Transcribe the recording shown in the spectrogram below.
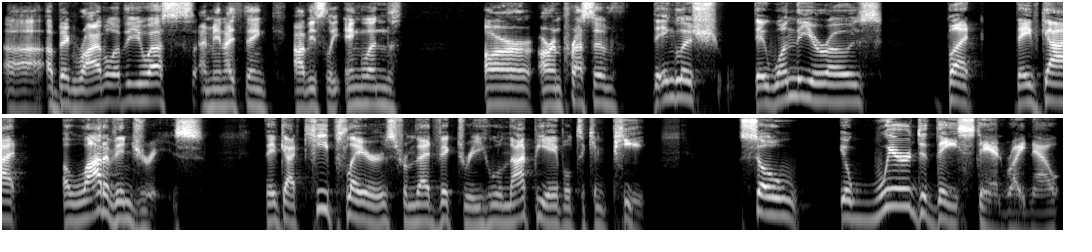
uh, a big rival of the US. I mean, I think obviously England are are impressive. The English, they won the Euros, but they've got a lot of injuries. They've got key players from that victory who will not be able to compete. So, you know, where did they stand right now?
